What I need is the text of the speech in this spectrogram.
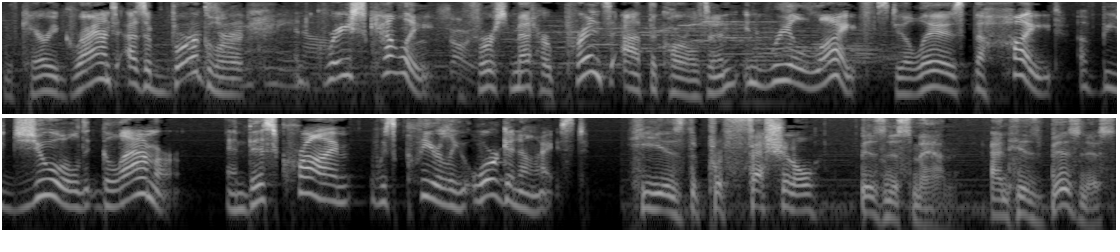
with Cary Grant as a burglar and Grace Kelly, first met her prince at the Carlton in real life, still is the height of bejeweled glamour. And this crime was clearly organized. He is the professional businessman, and his business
